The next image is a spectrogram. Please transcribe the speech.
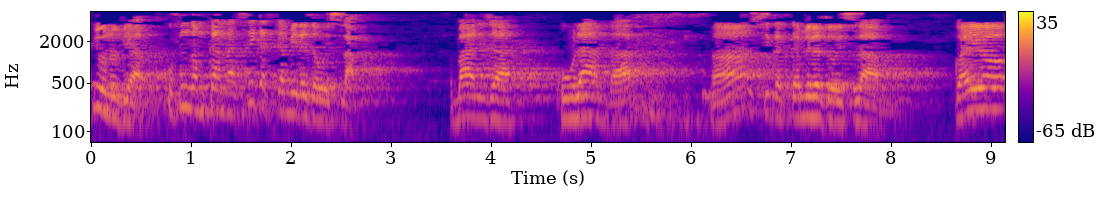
viuno vyao. Kufunga mkada si katika mila za Uislamu. Habari za kulamba si katika mila za Uislamu. Kwa hiyo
